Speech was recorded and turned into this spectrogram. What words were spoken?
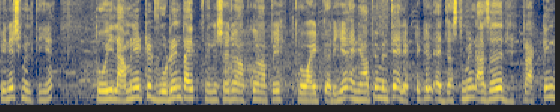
फिनिश मिलती है। तो ये लैमिनेटेड वुडन टाइप फिनिश है जो आपको यहाँ पे प्रोवाइड करी है एंड यहाँ पे मिलते हैं electrical adjustment as a retracting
